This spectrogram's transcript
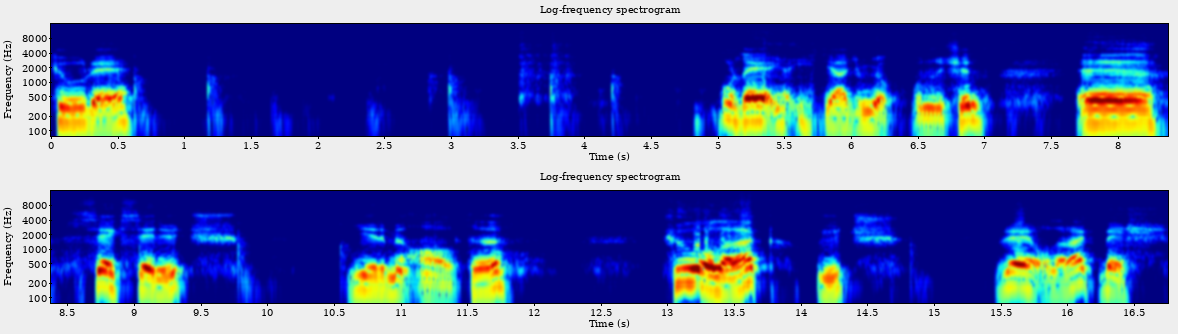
Q, R. Burada ihtiyacım yok bunun için. Ee, 83, 26, Q olarak 3, R olarak 5.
